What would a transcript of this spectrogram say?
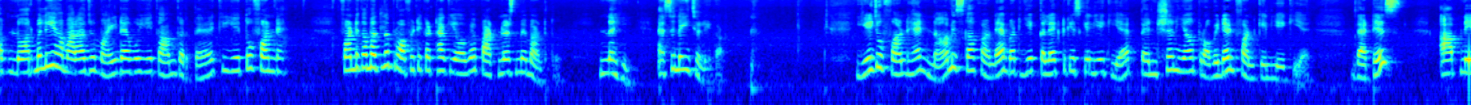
अब नॉर्मली हमारा जो माइंड है वो ये काम करता है कि ये तो फंड है। फंड का मतलब प्रॉफिट इकट्ठा किया हुआ है पार्टनर्स में बांट दो। नहीं, ऐसे नहीं चलेगा। ये जो फंड है, नाम इसका फंड है बट ये कलेक्ट किसके लिए किया है? पेंशन या प्रोविडेंट फंड के लिए किया है। दैट इज़ आपने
